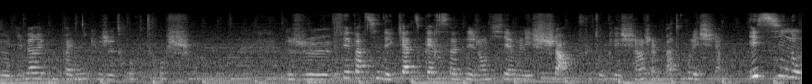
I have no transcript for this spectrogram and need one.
de Oliver et compagnie que je trouve trop chou. Je fais partie des 4 personnes, des gens qui aiment les chats plutôt que les chiens, j'aime pas trop les chiens. Et sinon,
